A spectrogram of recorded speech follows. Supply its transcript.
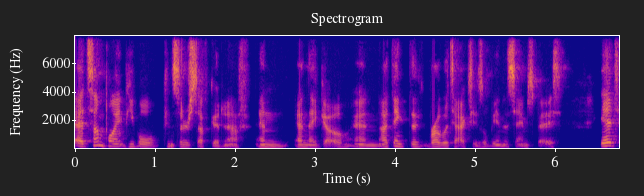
at some point, people consider stuff good enough, and and they go. And I think the robo taxis will be in the same space. It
